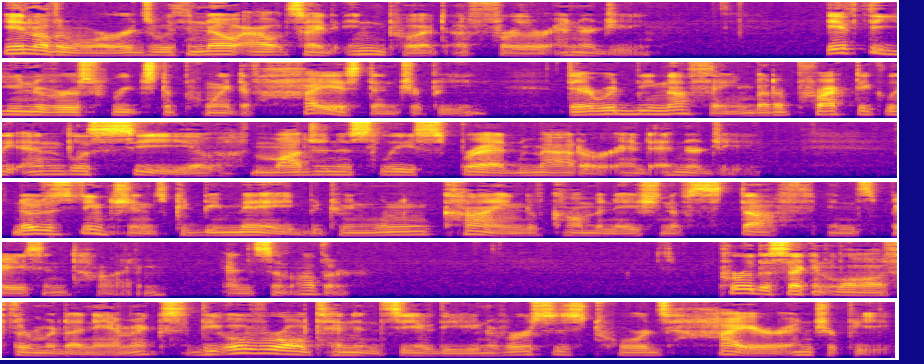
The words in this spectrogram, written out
In other words, with no outside input of further energy. If the universe reached a point of highest entropy, there would be nothing but a practically endless sea of homogeneously spread matter and energy. No distinctions could be made between one kind of combination of stuff in space and time and some other. Per the second law of thermodynamics, the overall tendency of the universe is towards higher entropy,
